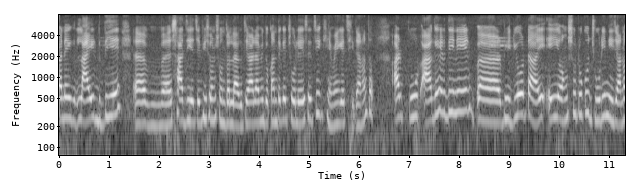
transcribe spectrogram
মানে লাইট দিয়ে সাজিয়েছে। ভীষণ সুন্দর লাগছে। আর আমি দোকান থেকে চলে এসেছি ঘেমে গেছি জানো তো? আর পুর আগের দিনের আহ, ভিডিওটায় এই অংশটুকু জুড়িনি জানো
